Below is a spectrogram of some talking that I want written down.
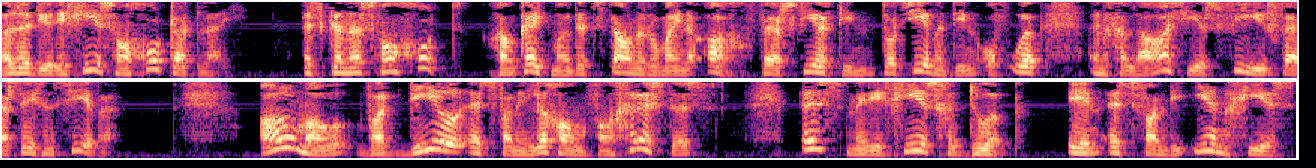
hulle deur die gees van God laat lei, is kinders van God. Gaan kyk maar, dit staan in Romeine 8 vers 14 tot 17 of ook in Galasiërs 4 vers 6 en 7. Almal wat deel is van die liggaam van Christus, is met die gees gedoop en is van die een gees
